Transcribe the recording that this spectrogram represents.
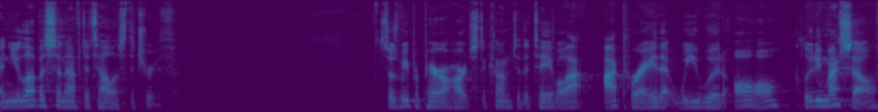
And you love us enough to tell us the truth. So, as we prepare our hearts to come to the table, I, I pray that we would all, including myself,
